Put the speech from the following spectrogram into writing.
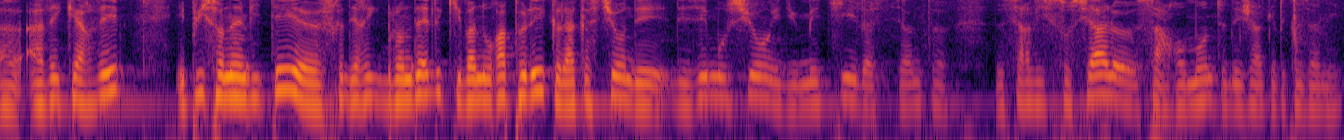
euh, avec Hervé et puis son invité Frédéric Blondel qui va nous rappeler que la question des, des émotions et du métier d'assistante de service social, ça remonte déjà à quelques années.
